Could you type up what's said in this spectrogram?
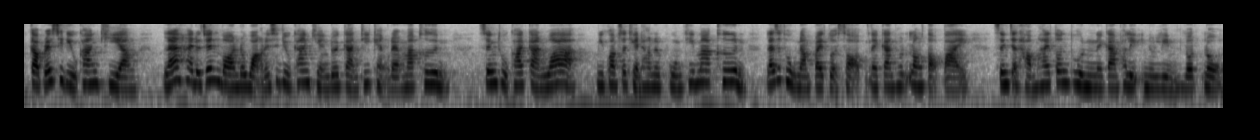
กับ residue ข้างเคียง และไฮโดรเจนบอนด์ระหว่าง residue ข้างเคียงโดยกันที่แข็งแรงมากขึ้น ซึ่งถูกคาดการณ์ว่ามีความเสถียรทางอุณหภูมิที่มากขึ้น และจะถูกนำไปตรวจสอบในการทดลองต่อไป ซึ่งจะทำให้ต้นทุนในการผลิตอินูลินลดลง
